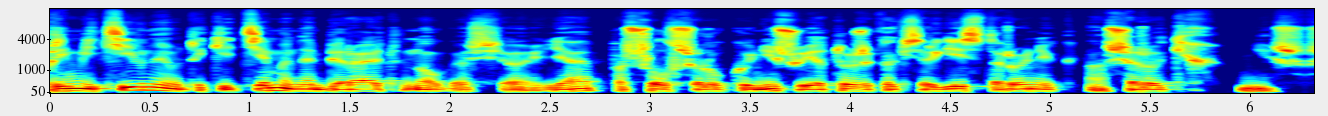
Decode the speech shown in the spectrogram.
Примитивные вот такие темы набирают много. Все, я пошел в широкую нишу. Я тоже, как Сергей, сторонник а, широких ниш.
